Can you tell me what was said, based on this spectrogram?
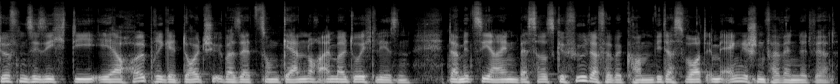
dürfen Sie sich die eher holprige deutsche Übersetzung gern noch einmal durchlesen, damit Sie ein besseres Gefühl dafür bekommen, wie das Wort im Englischen verwendet wird.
